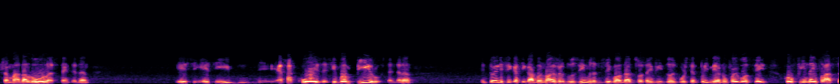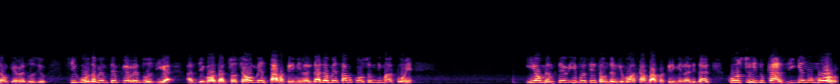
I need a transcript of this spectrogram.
chamada Lula, está entendendo? Esse, esse, essa coisa, esse vampiro, está entendendo? Então ele fica assim, gabando, nós reduzimos a desigualdade social em 22%. Primeiro, não foi vocês, foi o fim da inflação que reduziu. Segundo, ao mesmo tempo que reduzia a desigualdade social, aumentava a criminalidade, aumentava o consumo de maconha. E ao mesmo tempo, e vocês estão dizendo que vão acabar com a criminalidade construindo casinha no morro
